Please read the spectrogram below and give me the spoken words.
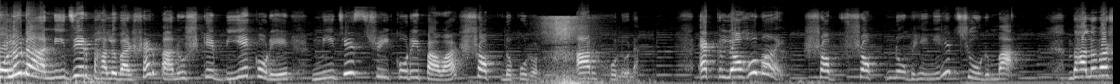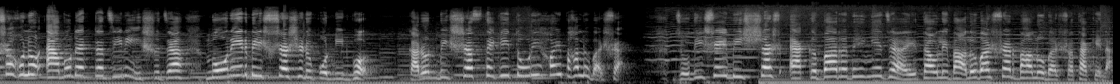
হলো না নিজের ভালোবাসার মানুষকে বিয়ে করে নিজের স্ত্রী করে পাওয়ার স্বপ্ন পূরণ। আর হলো না। এক লহমায় সব স্বপ্ন ভেঙে চুরমা। ভালোবাসা হলো এমন একটা জিনিস যা মনের বিশ্বাসের উপর নির্ভর। কারণ বিশ্বাস থেকেই তৈরি হয় ভালোবাসা। যদি সেই বিশ্বাস একবার ভেঙে যায়, তাহলে ভালোবাসার ভালোবাসা থাকে না।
